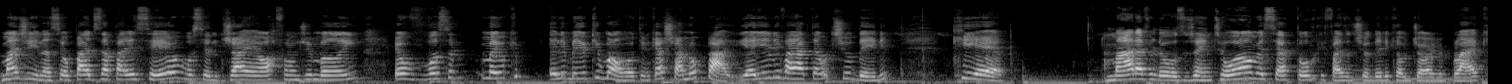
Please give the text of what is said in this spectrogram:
imagina, seu pai desapareceu, você já é órfão de mãe, eu você meio que ele meio que bom, eu tenho que achar meu pai. E aí ele vai até o tio dele, que é Maravilhoso, gente. Eu amo esse ator que faz o tio dele, que é o George Black,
